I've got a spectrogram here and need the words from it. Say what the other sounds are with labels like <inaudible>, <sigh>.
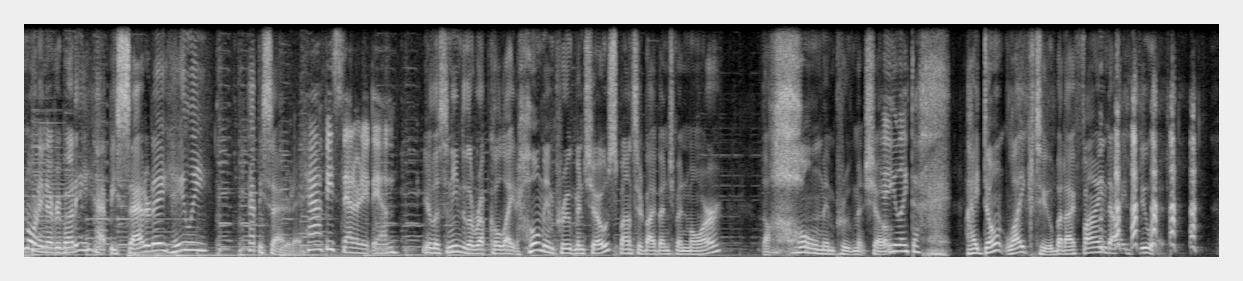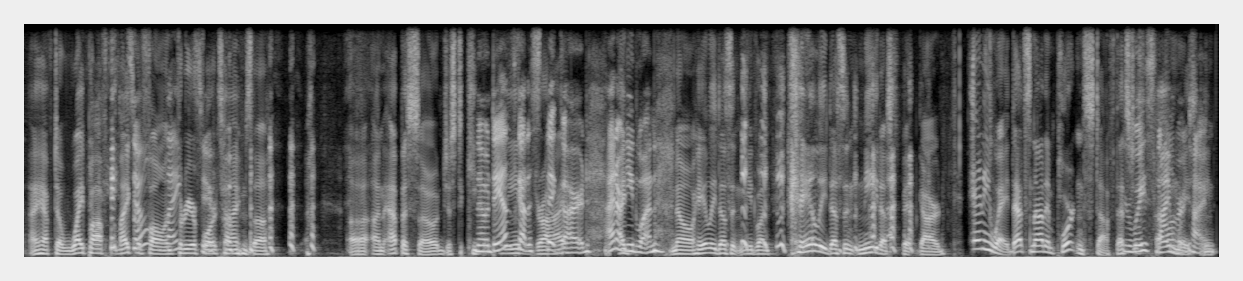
Good morning, everybody. Happy Saturday. Haley, happy Saturday. Happy Saturday, Dan. You're listening to the Repcolite Home Improvement Show, sponsored by Benjamin Moore. The Home Improvement Show. Yeah, you like to. I don't like to, but I find I do it. <laughs> I have to wipe off the microphone like three or four to. times uh, a, <laughs> uh, an episode just to keep No, Dan's got a and spit guard. I don't I- need one. <laughs> No, Haley doesn't need one. <laughs> Haley doesn't need a spit guard. Anyway, that's not important stuff. That's You're just time wasting. time.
